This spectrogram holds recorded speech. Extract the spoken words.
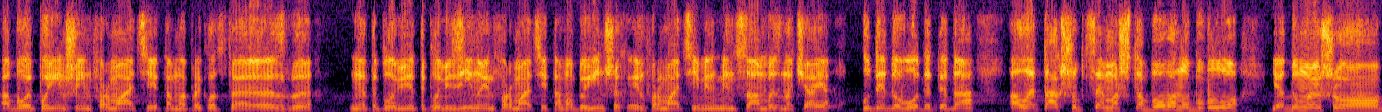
або по іншій інформації, там, наприклад, з, е, теплові, тепловізійної інформації, там або інших інформацій, він, він сам визначає, куди доводити. Да? Але так, щоб це масштабовано було, я думаю, що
